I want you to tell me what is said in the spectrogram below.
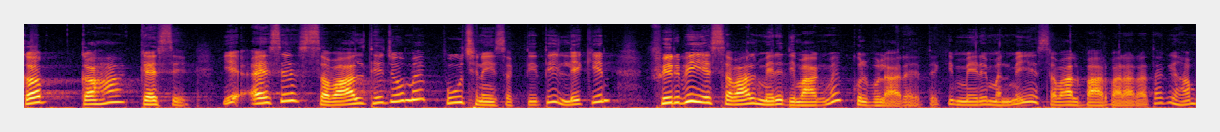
कब, कहाँ, कैसे? ये ऐसे सवाल थे जो मैं पूछ नहीं सकती थी, लेकिन फिर भी ये सवाल मेरे दिमाग में कुल बुला रहे थे कि मेरे मन में ये सवाल बार बार आ रहा था कि हम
